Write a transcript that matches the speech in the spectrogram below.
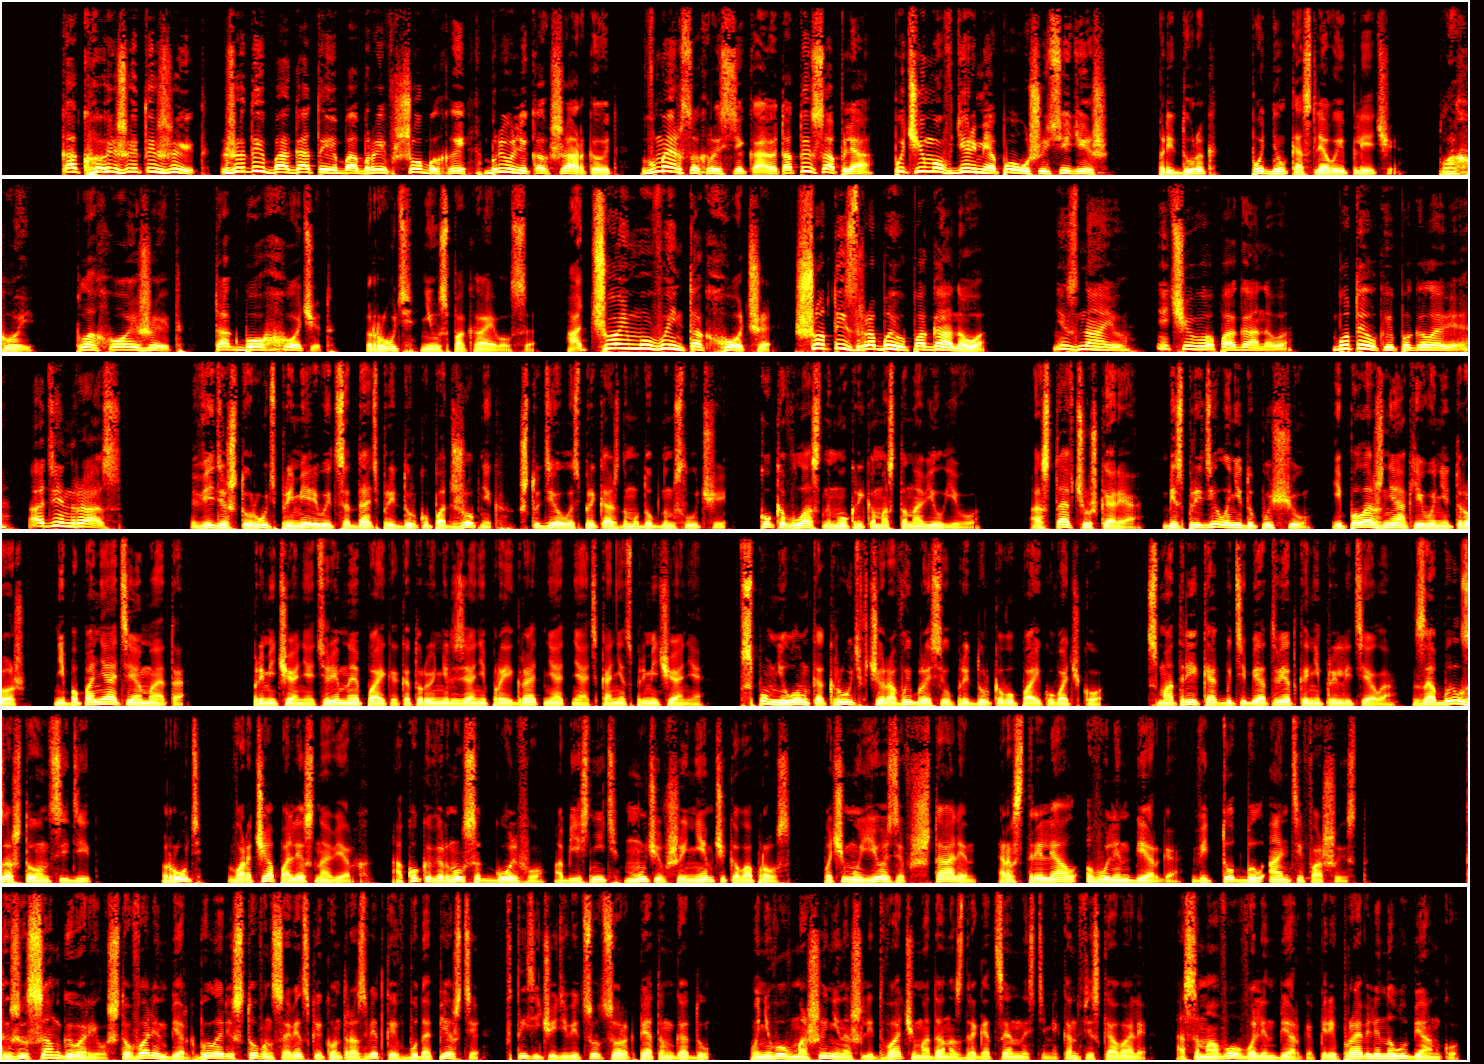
«Какой же ты жид! Жиды богатые бобры в шубах и брюликах шаркают, в мерсах рассекают, а ты сопля. Почему в дерьме по уши сидишь?» Придурок поднял костлявые плечи. «Плохой, плохой жид. Так Бог хочет». Руть не успокаивался. «А чо ему вынь так хоче? Шо ты зробив поганого?» «Не знаю. Ничего поганого. Бутылкой по голове. Один раз». Видя, что Руть примеривается дать придурку поджопник, что делалось при каждом удобном случае, Кока властным окриком остановил его. «Оставь чушкаря, беспредела не допущу, и положняк его не трожь, не по понятиям это». Примечание. Тюремная пайка, которую нельзя ни проиграть, ни отнять. Конец примечания. Вспомнил он, как Руть вчера выбросил придуркову пайку в очко. «Смотри, как бы тебе ответка не прилетела. Забыл, за что он сидит?» Руть, ворча, полез наверх. А Кока вернулся к гольфу, объяснить мучивший немчика вопрос почему Йозеф Шталин расстрелял Вуленберга, ведь тот был антифашист. Ты же сам говорил, что Валенберг был арестован советской контрразведкой в Будапеште в 1945 году. У него в машине нашли два чемодана с драгоценностями, конфисковали, а самого Валенберга переправили на Лубянку.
